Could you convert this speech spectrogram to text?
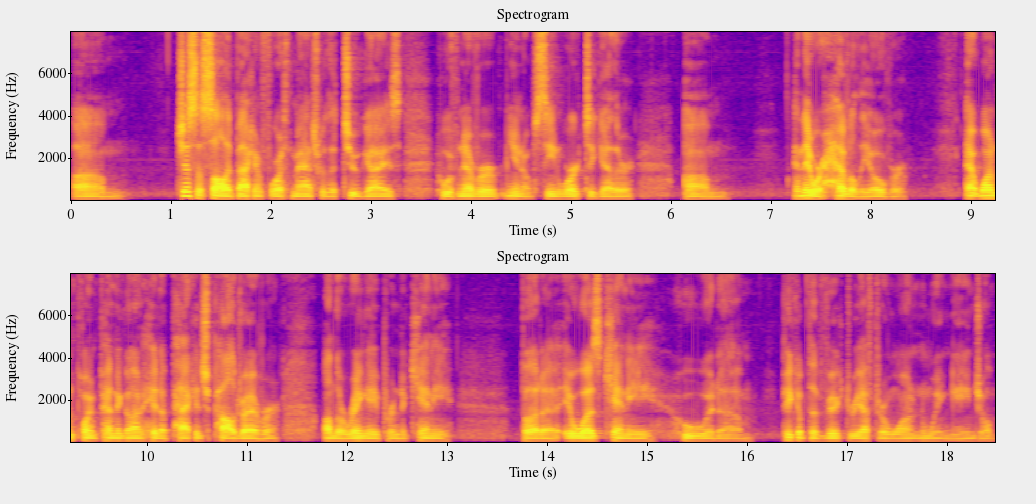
Um, just a solid back and forth match with the two guys who have never, you know, seen work together. Um, and they were heavily over. At one point, Pentagon hit a package pile driver on the ring apron to Kenny, but uh, it was Kenny who would um, pick up the victory after one wing angel.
